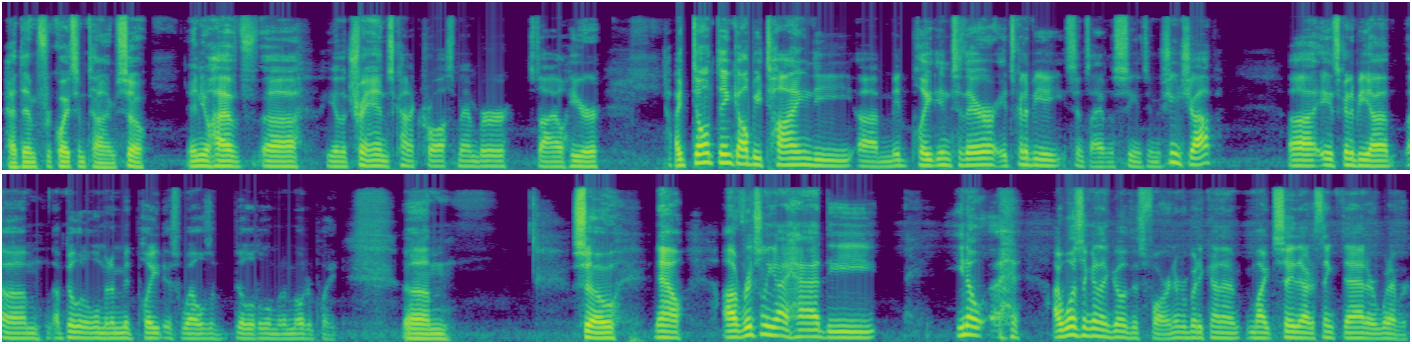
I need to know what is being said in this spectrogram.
had them for quite some time. So and you'll have uh, you know the trans kind of cross member style here. I don't think I'll be tying the uh, mid plate into there. It's going to be since I have a CNC machine shop. Uh, it's going to be a, um, a billet aluminum mid plate as well as a billet aluminum motor plate. Um, so now, originally I had the, you know, I wasn't going to go this far, and everybody kind of might say that or think that or whatever.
